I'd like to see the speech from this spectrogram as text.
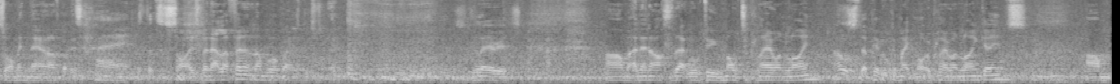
So, I'm in there and I've got this hand that's the size of an elephant, and I'm walking around. It's hilarious. Um, and then after that, we'll do multiplayer online so that people can make multiplayer online games. Um,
